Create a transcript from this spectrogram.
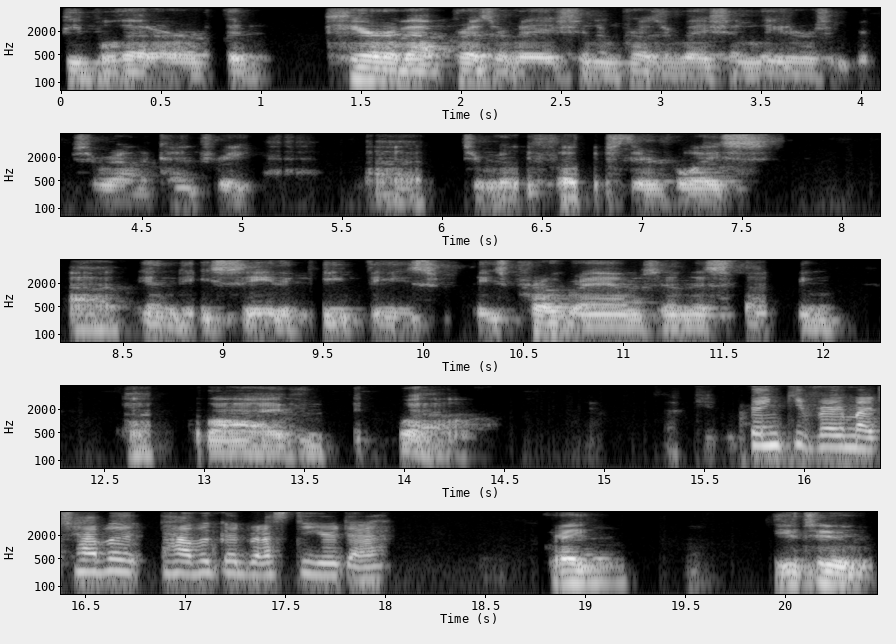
people that are that care about preservation and preservation leaders and groups around the country uh, to really focus their voice uh, in DC to keep these these programs and this funding uh, alive and well. Thank you very much. Have a have a good rest of your day. Great. You too.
